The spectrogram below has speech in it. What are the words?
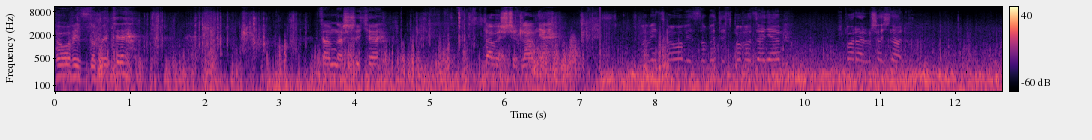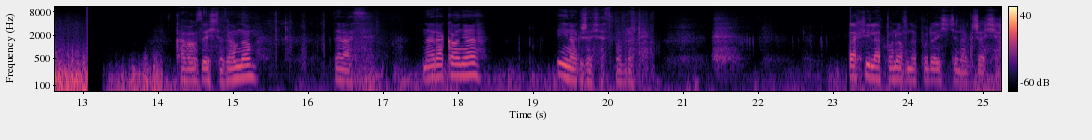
Wołowiec zdobyty. Sam na szczycie. Cały szczyt dla mnie. A więc wołowiec zdobyty z powodzeniem i pora ruszać na dół. Kawał zejścia za mną. Teraz na Rakonia i na Grzesia z powrotem. Za chwilę ponowne podejście na Grzesia.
